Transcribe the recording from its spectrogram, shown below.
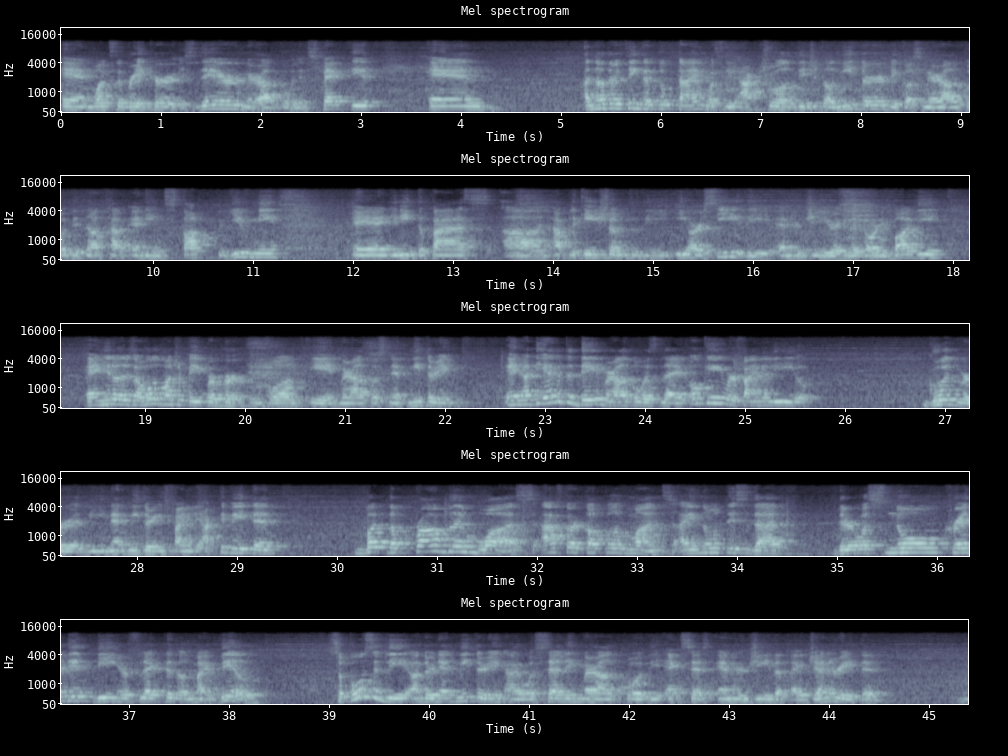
And once the breaker is there, Meralco will inspect it. And another thing that took time was the actual digital meter because Meralco did not have any in stock to give me. And you need to pass uh, an application to the ERC, the Energy Regulatory Body, and you know, there's a whole bunch of paperwork involved in Meralco's net metering. And at the end of the day, Meralco was like, okay, we're finally good, where the net metering is finally activated. But the problem was, after a couple of months, I noticed that there was no credit being reflected on my bill. Supposedly, under net metering, I was selling Meralco the excess energy that I generated.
